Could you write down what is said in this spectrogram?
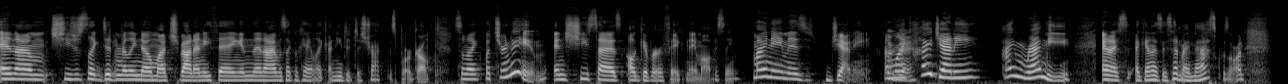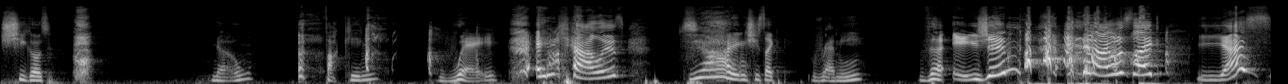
And um, she just like didn't really know much about anything. And then I was like, okay, like I need to distract this poor girl. So I'm like, what's your name? And she says, I'll give her a fake name, obviously. My name is Jenny. I'm like, hi, Jenny. I'm Remi. And I, again, as I said, my mask was on. She goes, no fucking way. And Cal is dying. She's like, Remi, the Asian? and I was like, yes.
